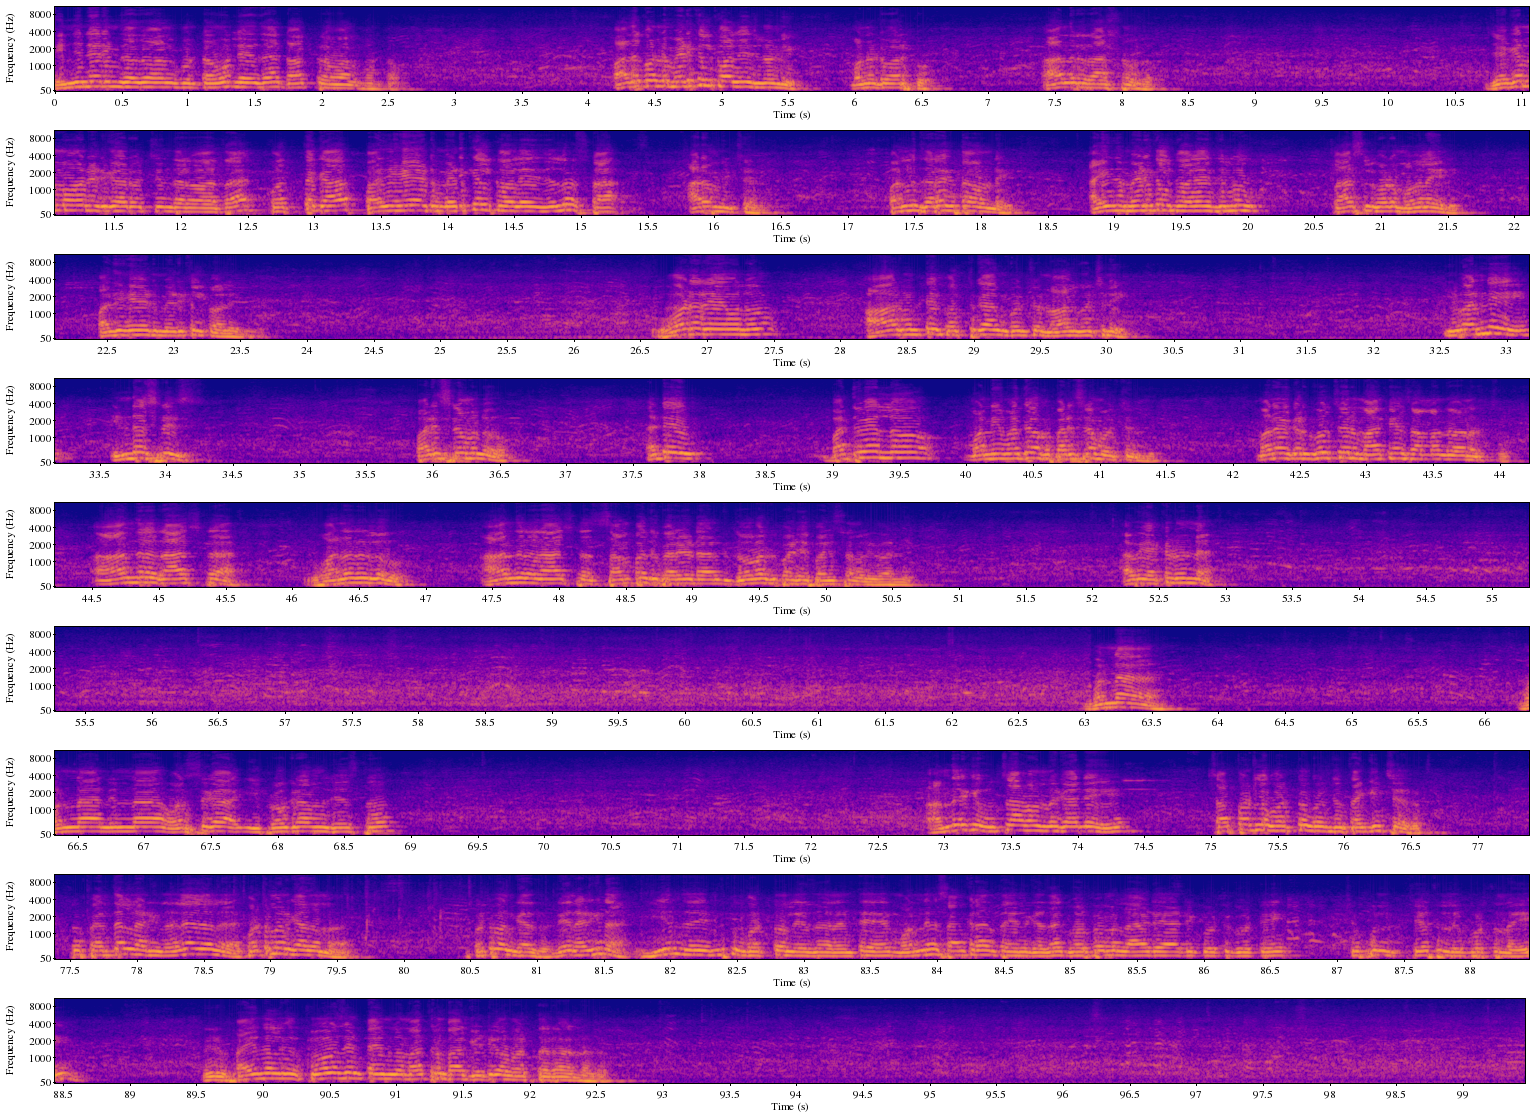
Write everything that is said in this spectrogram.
ఇంజనీరింగ్ చదవాలనుకుంటాము లేదా డాక్టర్ అవ్వాలనుకుంటాం. పదకొండు మెడికల్ కాలేజీలు ఉన్నాయి మొన్నటి వరకు ఆంధ్ర రాష్ట్రంలో. జగన్మోహన్ రెడ్డి గారు వచ్చిన తర్వాత కొత్తగా పదిహేడు మెడికల్ కాలేజీలు స్టా ఆరంభించారు. పనులు జరుగుతూ ఉన్నాయి. ఐదు మెడికల్ కాలేజీలు క్లాసులు కూడా మొదలైనవి. పదిహేడు మెడికల్ కాలేజీలు. ఓడరేవులు ఆరు ఉంటే కొత్తగా కొంచెం నాలుగు వచ్చినాయి. ఇవన్నీ ఇండస్ట్రీస్ పరిశ్రమలు. అంటే బద్వేల్లో మొన్న ఈ మధ్య ఒక పరిశ్రమ వచ్చింది. మనం ఇక్కడ కూర్చొని మాకేం సంబంధం అనొచ్చు? ఆంధ్ర రాష్ట్ర వనరులు ఆంధ్ర రాష్ట్ర సంపద పెరగడానికి దోహదపడే పరిశ్రమలు ఇవన్నీ. అవి ఎక్కడున్నా? మొన్న మొన్న నిన్న వరుసగా ఈ ప్రోగ్రాంలు చేస్తూ అందరికీ ఉత్సాహం ఉంది కానీ చప్పట్లు కొట్టడం కొంచెం తగ్గించారు. సో పెద్దల్ని అడిగినా లేదా కొట్టమని కాదమ్మా. కొట్టమని కాదు. నేను అడిగినా ఏంది ఎందుకు కొట్టడం లేదు అని అంటే మొన్నే సంక్రాంతి అయింది కదా గొప్పమ్మలు ఆడి ఆడి కొట్టి కొట్టి చెప్పులు చేతులు నిప్పుడుతున్నాయి మీరు ఫైనల్గా క్లోజింగ్ టైంలో మాత్రం బాగా గట్టిగా పడతారా అన్నాడు.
